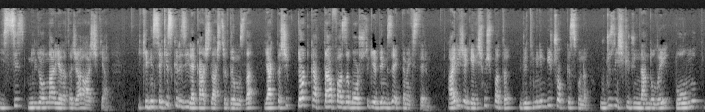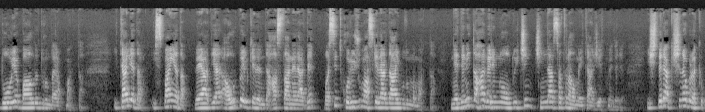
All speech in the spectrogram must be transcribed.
işsiz milyonlar yaratacağı aşikar. 2008 kriziyle karşılaştırdığımızda yaklaşık 4 kat daha fazla borçlu girdiğimizi eklemek isterim. Ayrıca gelişmiş batı üretiminin birçok kısmını ucuz iş gücünden dolayı doğumlu doğuya bağlı durumda yapmakta. İtalya'da, İspanya'da veya diğer Avrupa ülkelerinde hastanelerde basit koruyucu maskeler dahi bulunmamakta. Nedeni daha verimli olduğu için Çin'den satın almayı tercih etmeleri. İşleri akışına bırakıp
